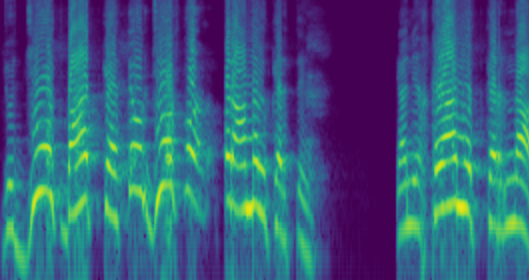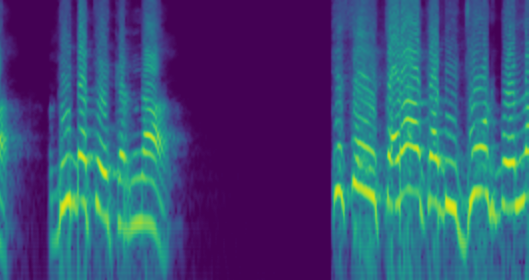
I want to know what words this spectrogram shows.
جو جھوٹ بات کہتے ہیں اور جھوٹ پر عمل کرتے ہیں۔ یعنی خیانت کرنا، غیبتیں کرنا۔ کسی طرح کا بھی جھوٹ بولنا،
